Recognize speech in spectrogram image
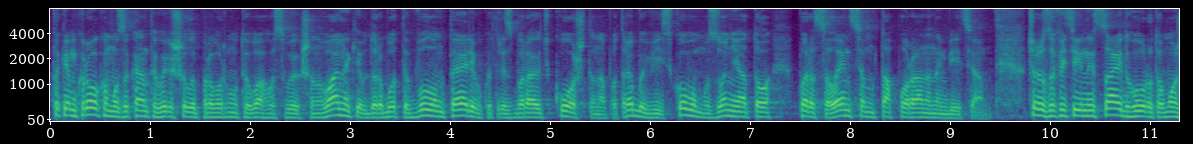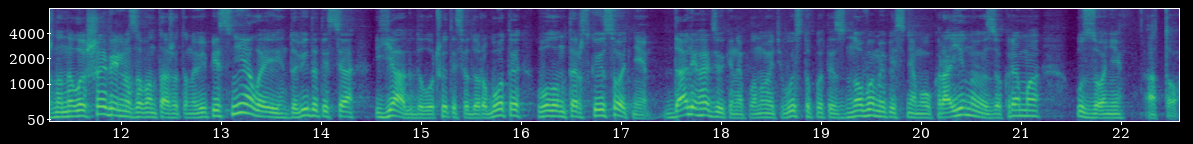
Таким кроком музиканти вирішили привернути увагу своїх шанувальників до роботи волонтерів, котрі збирають кошти на потреби військовим у зоні АТО, переселенцям та пораненим бійцям. Через офіційний сайт гурту можна не лише вільно завантажити нові пісні, але й довідатися, як долучитися до роботи волонтерської сотні. Далі гадюкіни планують виступити з новими піснями Україною, зокрема у зоні АТО.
